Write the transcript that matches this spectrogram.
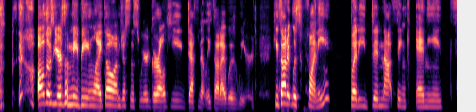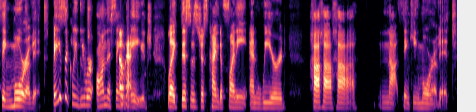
all those years of me being like oh i'm just this weird girl he definitely thought i was weird. He thought it was funny but he did not think anything more of it. Basically we were on the same okay. page. Like this is just kind of funny and weird ha ha ha not thinking more of it.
